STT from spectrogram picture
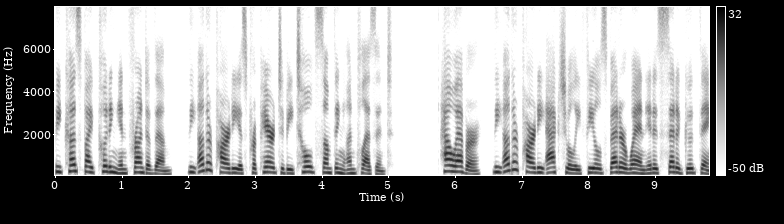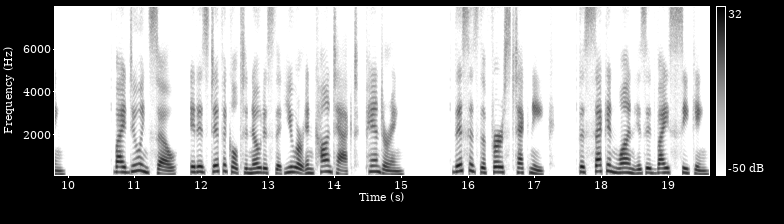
Because by putting in front of them, the other party is prepared to be told something unpleasant. However, the other party actually feels better when it is said a good thing. By doing so, it is difficult to notice that you are in contact, pandering. This is the first technique. The second one is advice seeking.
